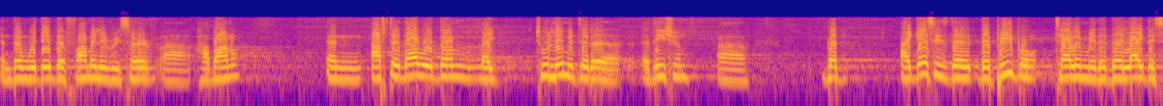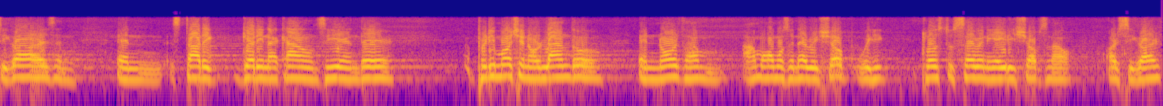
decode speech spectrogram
and then we did the family reserve uh, Habano. And after that, we've done like two limited uh, editions. Uh, but I guess it's the, the people telling me that they like the cigars and, and started getting accounts here and there. Pretty much in Orlando and North, I'm, I'm almost in every shop. We close to 70, 80 shops now are cigars.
